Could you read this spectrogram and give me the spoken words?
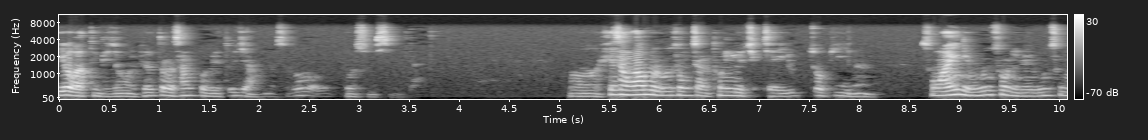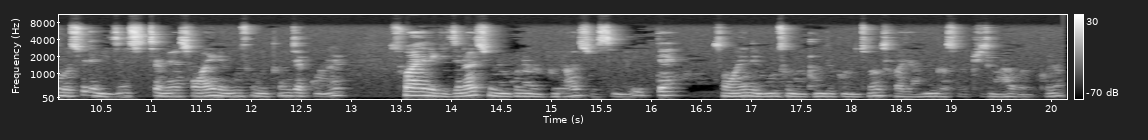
이와 같은 규정을 별도로 상법에 두지 않은 것으로 볼 수 있습니다. 어, 해상화물 운송장 통일규칙 제6조 B는 송하인이 운송인의 운송물 수령 이전 시점에 송하인의 운송물 통제권을 수하인에게 이전할 수 있는 권한을 부여할 수 있으며 이때 송하인의 운송물 통제권을 존속하지 않는 것으로 규정하고 있고요.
